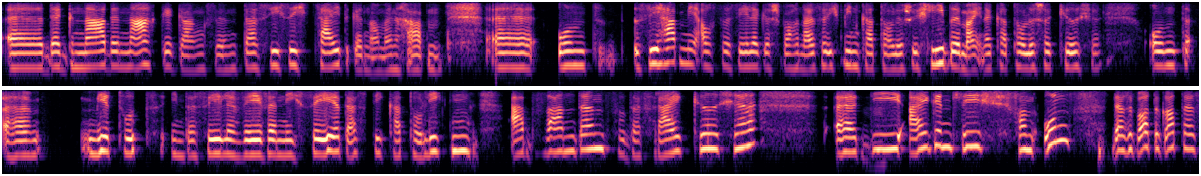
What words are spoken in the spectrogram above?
äh, der Gnade nachgegangen sind, dass sie sich Zeit genommen haben. Äh, und sie haben mir aus der Seele gesprochen. Also ich bin katholisch, ich liebe meine katholische Kirche. Und äh, mir tut in der Seele weh, wenn ich sehe, dass die Katholiken abwandern zu der Freikirche, äh, die eigentlich von uns das Wort Gottes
